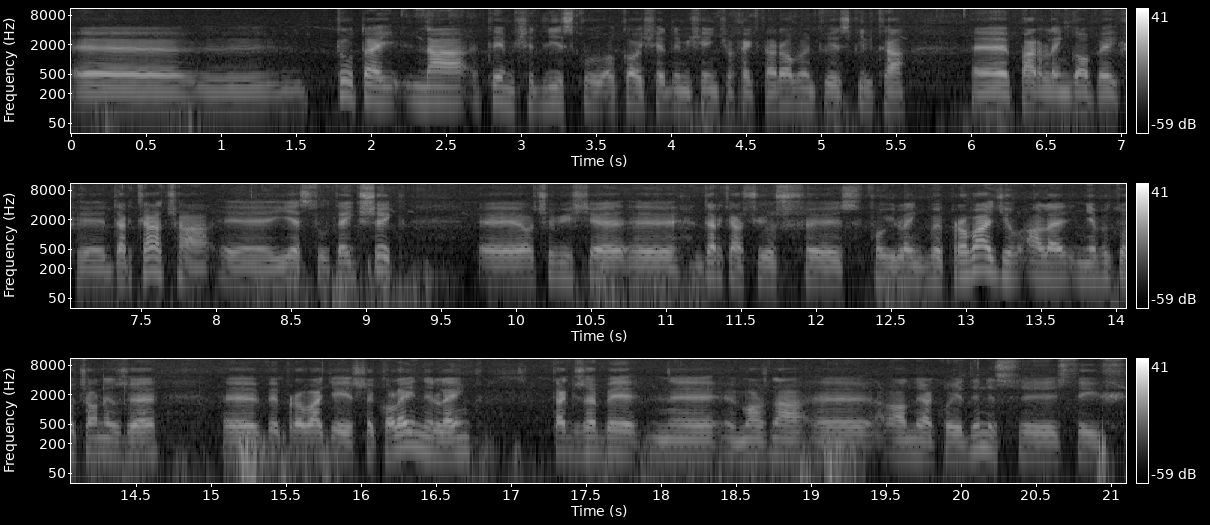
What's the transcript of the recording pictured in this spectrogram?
E, y, Tutaj na tym siedlisku około 70 hektarowym, tu jest kilka e, par lęgowych e, derkacza, jest tutaj krzyk. Oczywiście derkacz już swój lęk wyprowadził, ale niewykluczone, że wyprowadzi jeszcze kolejny lęk, tak żeby można, on jako jedyny z, tych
